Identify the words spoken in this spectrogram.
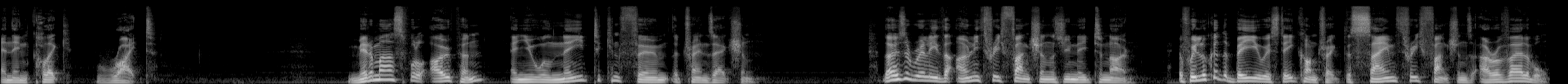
and then click Write. MetaMask will open and you will need to confirm the transaction. Those are really the only three functions you need to know. If we look at the BUSD contract, the same three functions are available.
